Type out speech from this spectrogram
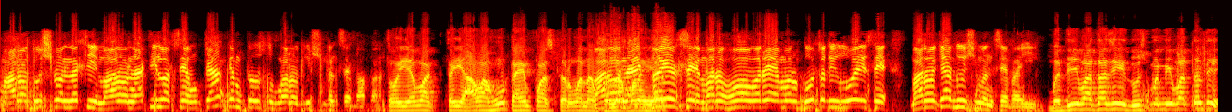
મારો દુશ્મન નથી મારો નાતીલો છે હું ક્યાં કેમ કહું છું મારો દુશ્મન છે બાપા? તો એવા તઈ આવા હું ટાઈમ પાસ કરવાના મારો નાઈટ છે મારો હો વરે મારો ગોતરી હોય છે મારો ક્યાં દુશ્મન છે ભાઈ? બધી વાત છે દુશ્મનની વાત નથી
